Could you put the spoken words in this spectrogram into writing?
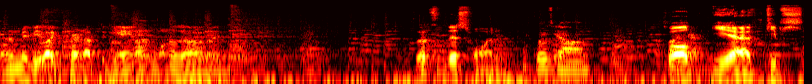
And then maybe like turn up the gain on one of them. So that's this one. It goes down. Well, yeah, it keeps.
